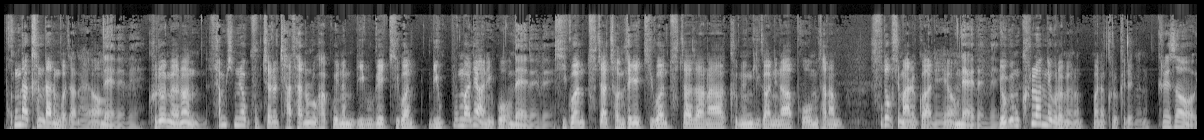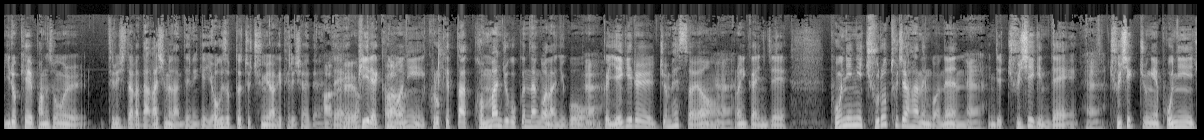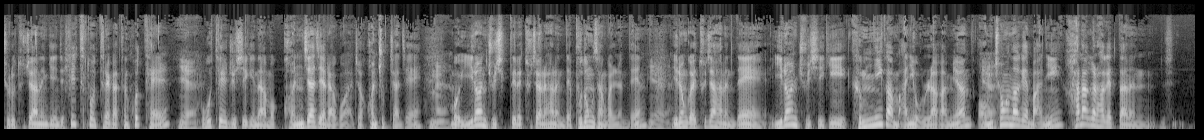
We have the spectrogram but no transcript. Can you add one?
폭락한다는 거잖아요. 네네네. 그러면은 30년 국채를 자산으로 갖고 있는 미국의 기관, 미국뿐만이 아니고 네네네. 기관 투자, 전 세계 기관 투자자나 금융기관이나 보험사나 수도 없이 많을 거 아니에요. 네네네. 여기는 큰일 났네 그러면은 만약 그렇게 되면은. 그래서 이렇게 방송을 들으시다가 나가시면 안 되는 게 여기서부터 좀 중요하게 들으셔야 되는데 아, 빌 에커먼이 아. 그렇게 딱 겁만 주고 끝난 건 아니고 네. 그러니까 얘기를 좀 했어요. 네. 그러니까 이제 본인이 주로 투자하는 거는 예. 이제 주식인데 예. 주식 중에 본인이 주로 투자하는 게 이제 힐튼 호텔 같은 호텔, 예. 호텔 주식이나 뭐 건자재라고 하죠. 건축자재. 예. 뭐 이런 주식들에 투자를 하는데 부동산 관련된 예. 이런 거에 투자하는데 이런 주식이 금리가 많이 올라가면 예. 엄청나게 많이 하락을 하겠다는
